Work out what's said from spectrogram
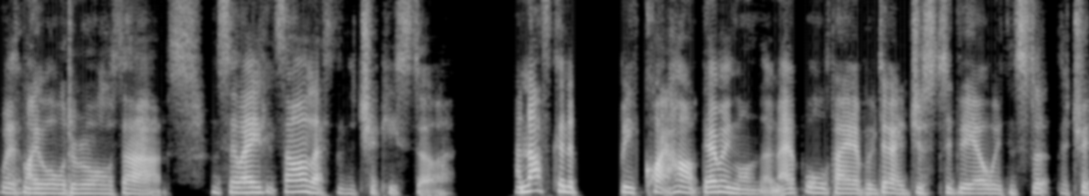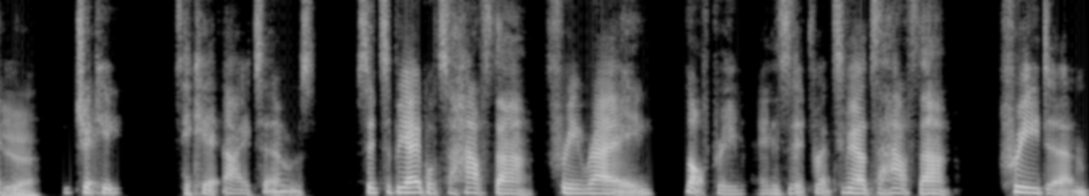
with my order, all of that. And so agents are left with the tricky stuff. And that's going to be quite hard going on them all day, every day, just to deal with the, the tricky, yeah. tricky ticket items. So to be able to have that free reign, not free reign, is it? But to be able to have that freedom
